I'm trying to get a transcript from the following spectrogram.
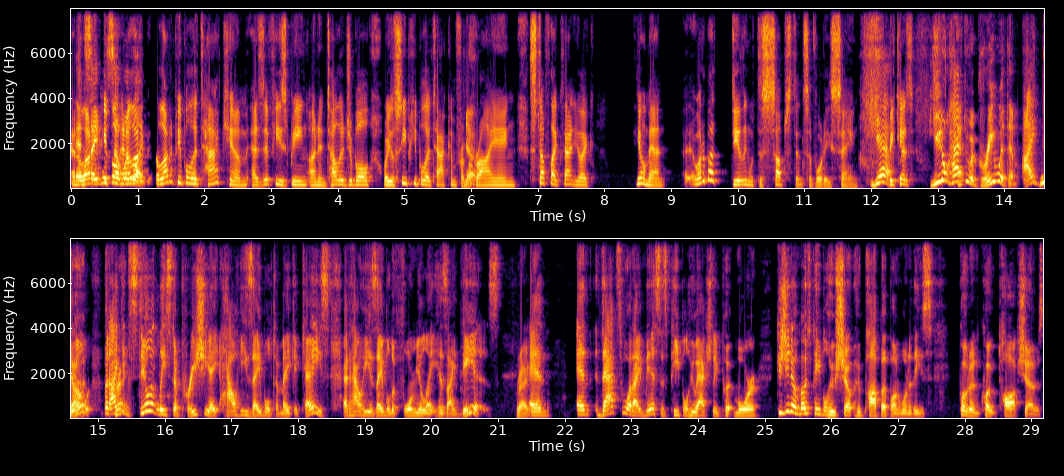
And, a lot same of with people, a someone lot, like- of, a lot of people attack him as if he's being unintelligible, or you'll see people attack him for No. crying, stuff like that. And you're like, yo, man, uh, what about dealing with the substance of what he's saying? Yeah. Because You don't have to agree with him. I don't, but I right. can still at least appreciate how he's able to make a case and how he is able to formulate his ideas. right, And and that's what I miss is people who actually put more because you know most people who show who pop up on one of these quote unquote talk shows,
